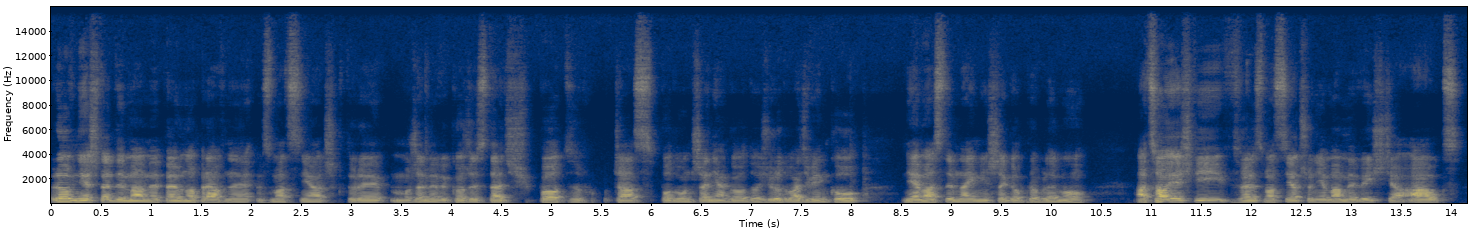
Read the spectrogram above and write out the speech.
Również wtedy mamy pełnoprawny wzmacniacz, który możemy wykorzystać podczas podłączenia go do źródła dźwięku. Nie ma z tym najmniejszego problemu. A co jeśli w wzmacniaczu nie mamy wyjścia AUX?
